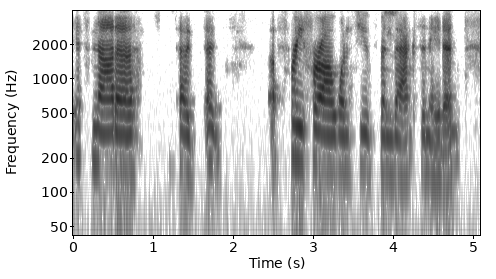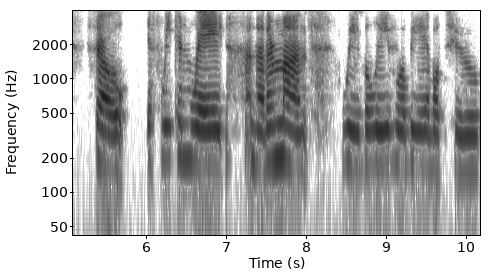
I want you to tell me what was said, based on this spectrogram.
It's not a a, a, a free for all once you've been vaccinated. So if we can wait another month, we believe we'll be able to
